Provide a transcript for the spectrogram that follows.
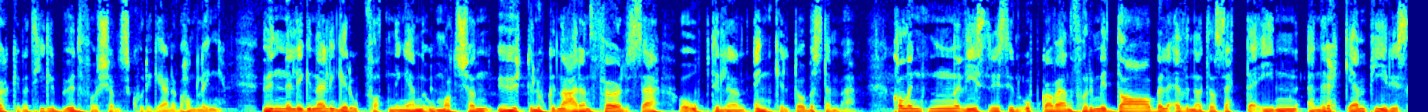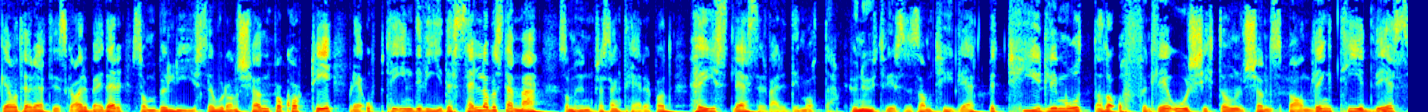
økende tilbud for kjønnskorrigerende behandling. Underliggende ligger oppfatningen om at kjønn utelukkende er en følelse og opp til den enkelte å bestemme. Collington viser i sin oppgave en formidabel evne til å sette inn en rekke empiriske og teoretiske arbeider som belyser hvordan kjønn på kort tid ble opp til individet selv å bestemme, som hun presenterer på et høyst leserverdig måte. Hun utviser samtidig et betydelig mot, da det offentlige ordskiftet om kjønnsbehandling tidvis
